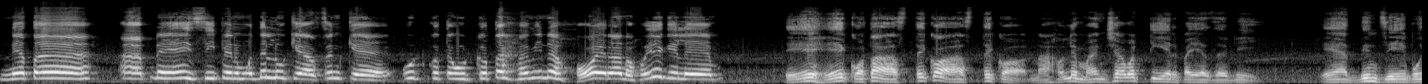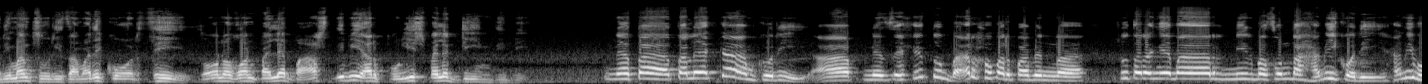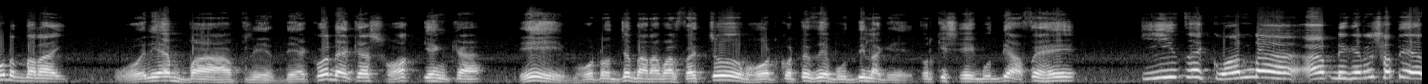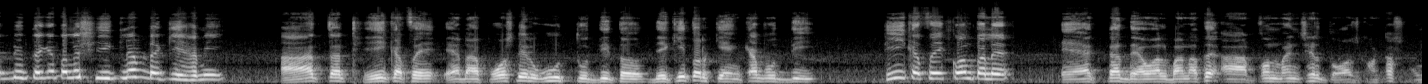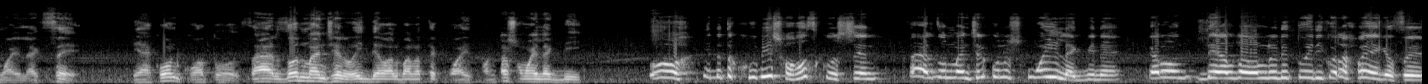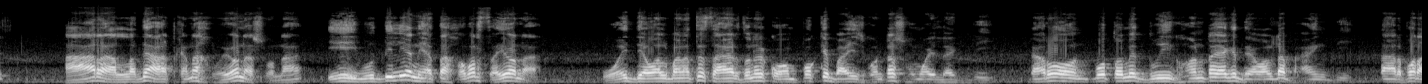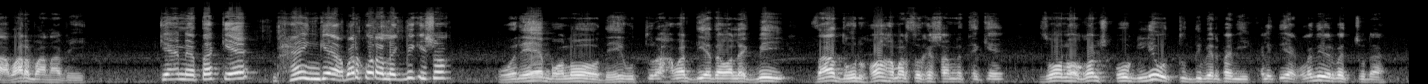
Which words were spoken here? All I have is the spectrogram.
নেতা আপনি এই জিপের মধ্যে লুকে আছেন কে? উটকোতে উটকোতে আমি না হয়রান হয়ে গেলাম। এ হে কথা আস্তে ক আস্তে ক না হলে মানুষ আবার টিয়ের পাইয়া যাবি। একদিন যে পরিমাণ চুরি চামারি করছি জনগণ পাইলে বাস দিবি আর পুলিশ পাইলে ডিম দিবি। নেতা তাহলে এক কাম করি আপনি যেহেতু বার হবার পাবেন না সুতরাং এবার নির্বাচনটা আমি করি আমি ভোটার দাঁড়াই ওরে বাপরে, দেখো দেখা শখ কেঙ্কা। এ ভোটর যে দাঁড়াবার চাচ্ছ, ভোট করতে যে বুদ্ধি লাগে, তোর কি সেই বুদ্ধি আছে হে? কি যে কন না, আপনি সাথে একদিন থেকে তাহলে শিখলাম নাকি আমি? আচ্ছা ঠিক আছে, এটা প্রশ্নের উত্তর দিত, দেখি তোর কেঙ্কা বুদ্ধি। ঠিক আছে, কোন তাহলে? একটা দেওয়াল বানাতে আটজন মানুষের দশ ঘণ্টা সময় লাগছে। এখন কত? চারজন মানুষের ওই দেওয়াল বানাতে কয় ঘণ্টা সময় লাগবে? ওহ, এটা তো খুবই সহজ কোশ্চেন চারজন মানুষের কোনো সময়ই লাগবে না। কারণ দেওয়ালটা অলরেডি তৈরি করা হয়ে গেছে। আর আল্লাদে আটখানা হয়েও না, সোনা। এই বুদ্ধি নিয়ে নেতা হবার চাইও না। ওই দেওয়াল বানাতে চারজনের কমপক্ষে বাইশ ঘণ্টা সময় লাগবে। কারণ প্রথমে দুই ঘণ্টা আগে দেওয়ালটা ভাঙবি, তারপর আবার বানাবি। কে নেতা কে ভাঙ্গে আবার করা লাগবে কৃষক? ওরে বলো এই উত্তর আমার দিয়ে দেওয়া লাগবে। যা দূর হ আমার চোখের সামনে থেকে। জনগণ সগলি উত্তর দিবের পাবি, খালি তুই একলা দিবের পাচ্ছ না।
